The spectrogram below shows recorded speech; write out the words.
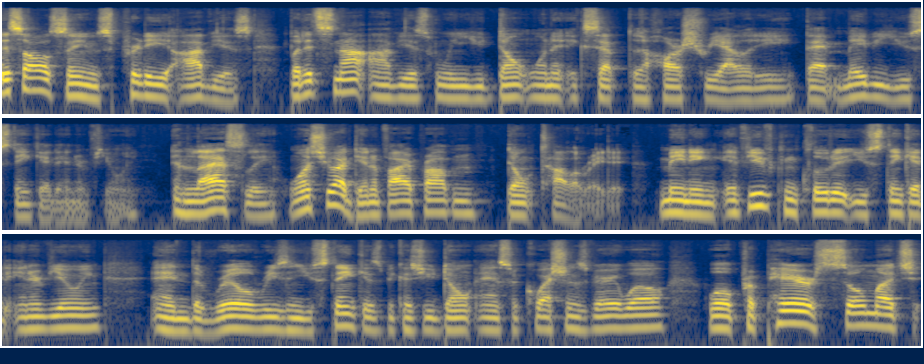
This all seems pretty obvious, but it's not obvious when you don't want to accept the harsh reality that maybe you stink at interviewing. And lastly, once you identify a problem, don't tolerate it. Meaning, if you've concluded you stink at interviewing and the real reason you stink is because you don't answer questions very well, well, prepare so much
